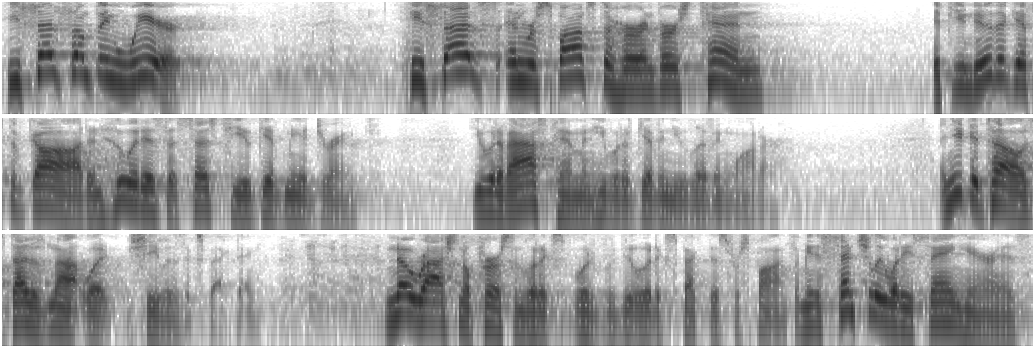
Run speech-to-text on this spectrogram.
He says something weird. He says in response to her in verse 10 If you knew the gift of God and who it is that says to you, Give me a drink, you would have asked him and he would have given you living water. And you could tell that is not what she was expecting. No rational person would, would, would expect this response. I mean, essentially, what he's saying here is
